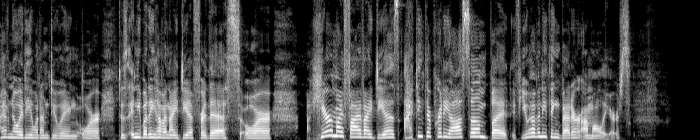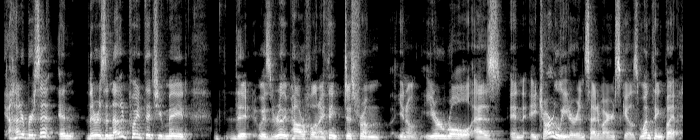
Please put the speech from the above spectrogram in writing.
I have no idea what I'm doing, or does anybody have an idea for this? Or here are my five ideas. I think they're pretty awesome, but if you have anything better, I'm all ears. 100%. And there was another point that you made that was really powerful. And I think just from, you know, your role as an HR leader inside of Iron Scale is one thing, but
